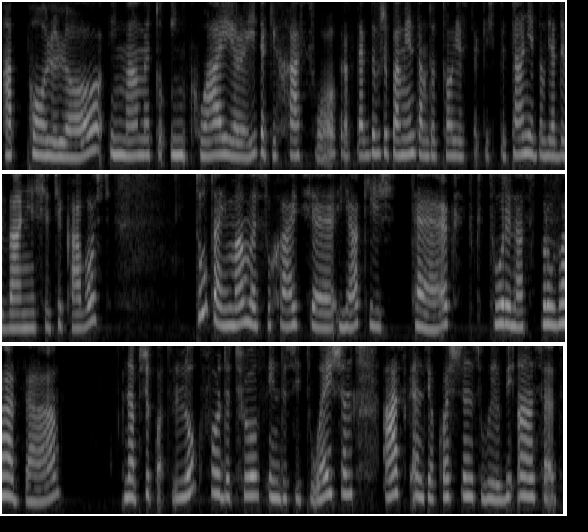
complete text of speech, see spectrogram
Apollo i mamy tu inquiry, takie hasło, prawda? Jak dobrze pamiętam, to to jest jakieś pytanie, dowiadywanie się, ciekawość. Tutaj mamy, słuchajcie, jakiś tekst, który nas wprowadza na przykład, look for the truth in the situation, ask and your questions will be answered.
